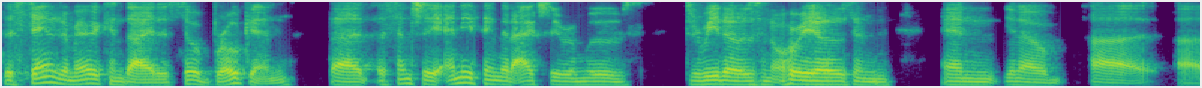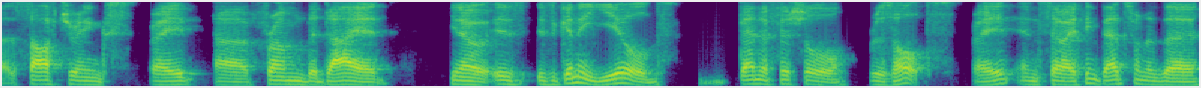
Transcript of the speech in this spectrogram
the standard American diet is so broken that essentially anything that actually removes Doritos and Oreos and and you know uh, uh, soft drinks, right, uh, from the diet, you know, is is going to yield beneficial results, right? And so I think that's one of the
